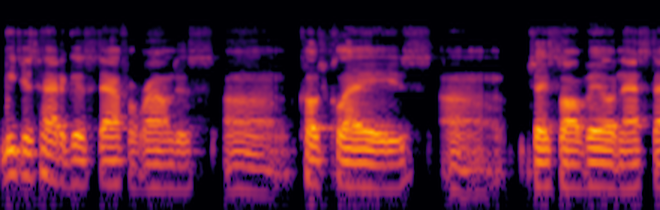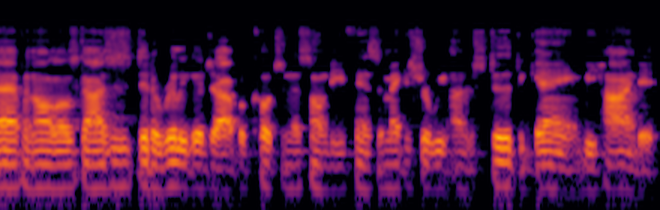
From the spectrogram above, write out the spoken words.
we just had a good staff around us. Um, Coach Claeys, um, Jay Sawvel, and that staff, and all those guys just did a really good job of coaching us on defense and making sure we understood the game behind it.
